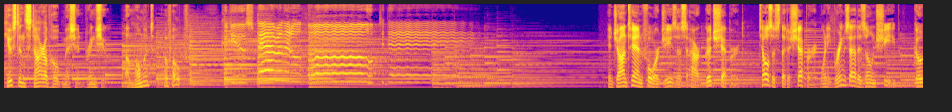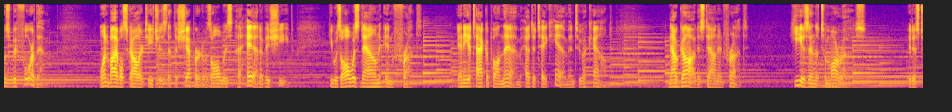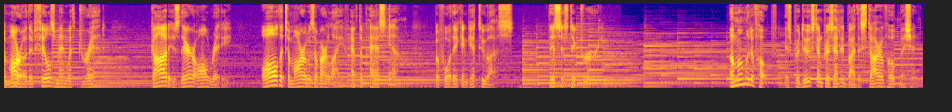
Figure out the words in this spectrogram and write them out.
Houston's Star of Hope mission brings you a moment of hope. Could you spare a little hope today? In John 10 4, Jesus, our Good Shepherd, tells us that a shepherd, when he brings out his own sheep, goes before them. One Bible scholar teaches that the shepherd was always ahead of his sheep. He was always down in front. Any attack upon them had to take him into account. Now God is down in front. He is in the tomorrows. It is tomorrow that fills men with dread. God is there already. All the tomorrows of our life have to pass Him before they can get to us. This is Dick Drury. A Moment of Hope is produced and presented by the Star of Hope mission,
